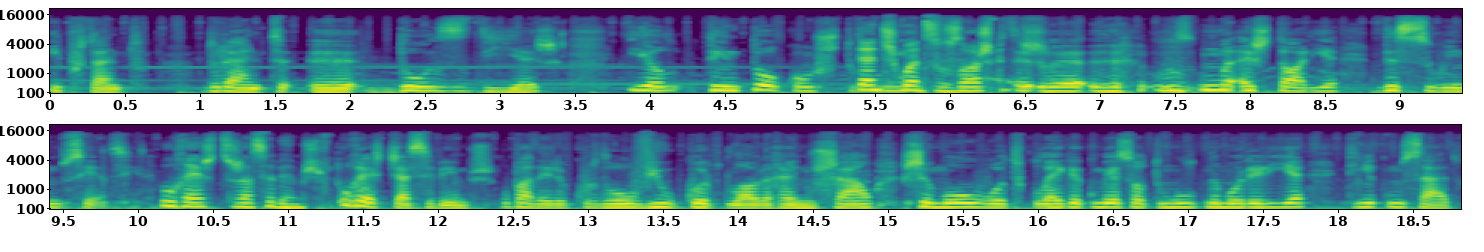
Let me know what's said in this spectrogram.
E portanto, durante eh, 12 dias, ele tentou construir Tantos quantos os hóspedes? eh, eh, uma, a história da sua inocência. O resto já sabemos. O resto já sabemos. O padeiro acordou, viu o corpo de Laura Rei no chão, chamou o outro colega, começa o tumulto na moraria. Tinha começado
